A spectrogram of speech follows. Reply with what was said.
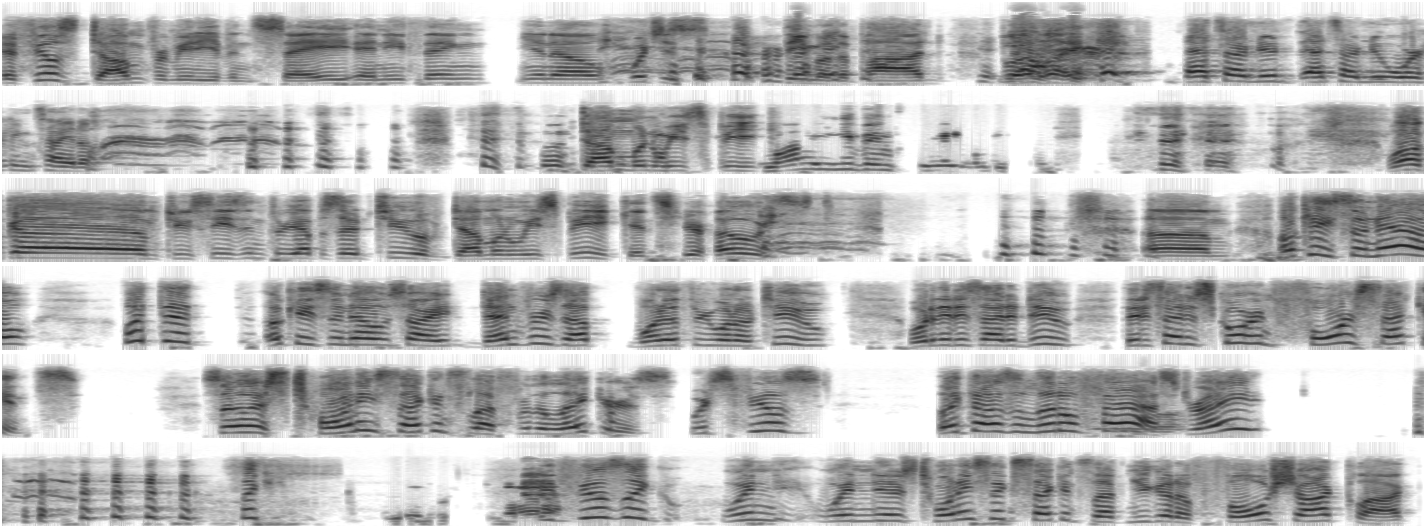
it feels dumb for me to even say anything, you know, which is theme of the pod. But Yeah, like that's our new that's our new working title. dumb when we speak. Why even say? Welcome to season three, episode two of Dumb When We Speak. It's your host. um, okay, so now, what the? Okay, so now, sorry, Denver's up 103 102. What do they decide to do? They decide to score in four seconds. So there's 20 seconds left for the Lakers, which feels like that was a little fast, right? like, it feels like when when there's 26 seconds left and you got a full shot clock,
